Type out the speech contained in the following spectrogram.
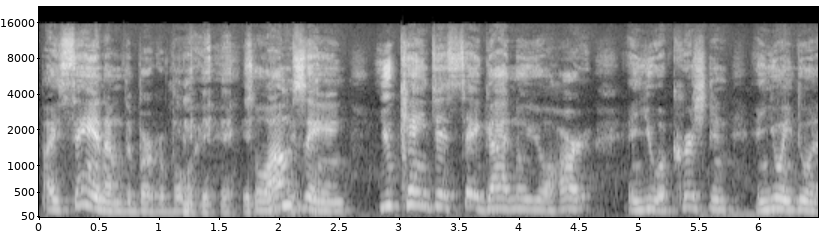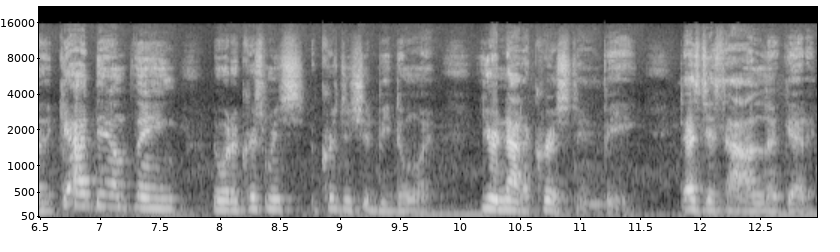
by saying I'm the burger boy. so I'm saying you can't just say God know your heart and you a Christian and you ain't doing a goddamn thing that what a Christian a Christian should be doing. You're not a Christian, B. That's just how I look at it.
